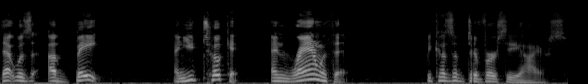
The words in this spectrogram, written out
that was a bait and you took it and ran with it because of diversity hires.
